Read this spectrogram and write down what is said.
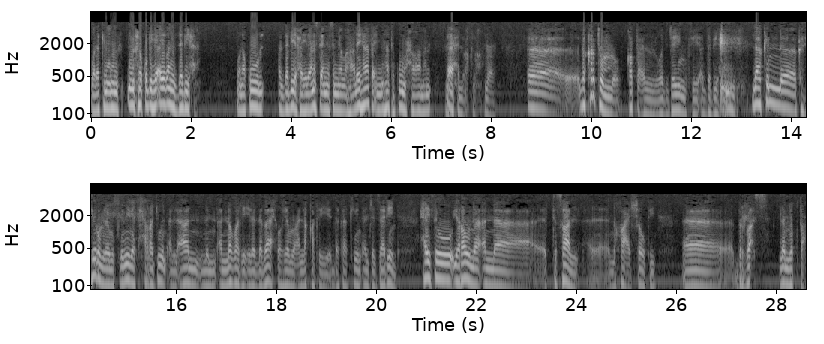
ولكننا نلحق به أيضا الذبيحة ونقول الذبيحة إذا نسي أن يسمي الله عليها فإنها تكون حراما لا يحل أكلها. نعم. آه ذكرتم قطع الودجين في الذبيحة لكن آه كثير من المسلمين يتحرجون الآن من النظر إلى الذبائح وهي معلقة في دكاكين الجزارين حيث يرون أن اتصال النخاع الشوكي آه بالرأس. لم يقطع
